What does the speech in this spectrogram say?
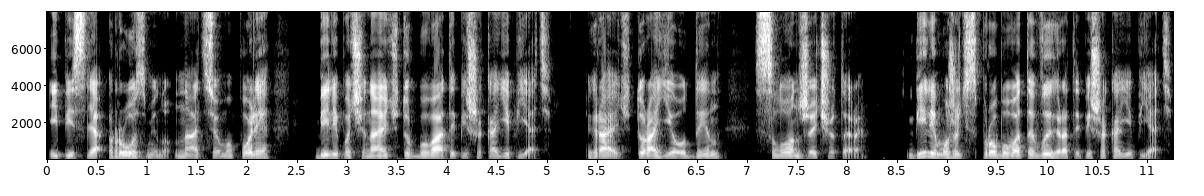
і після розміну на цьому полі білі починають турбувати пішака Е5. Грають тура Е1, слон G4. Білі можуть спробувати виграти пішака Е5,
